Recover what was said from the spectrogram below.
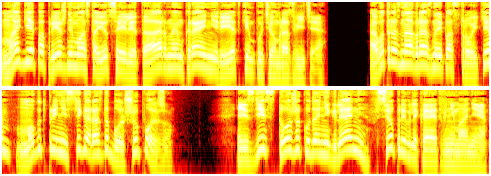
Магия по-прежнему остается элитарным, крайне редким путем развития. А вот разнообразные постройки могут принести гораздо большую пользу. И здесь тоже, куда ни глянь, все привлекает внимание.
